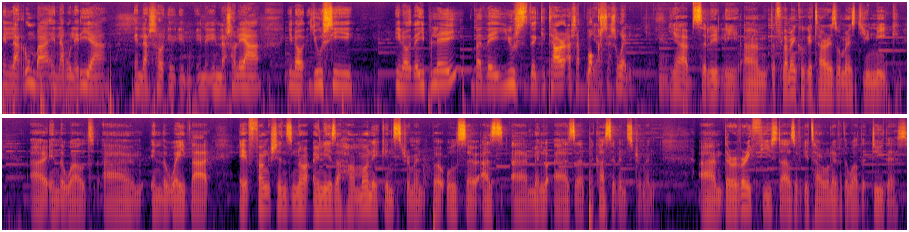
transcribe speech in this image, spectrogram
en la rumba in la bulería en la so- in, in, in la soleá you know you see you know they play but they use the guitar as a box Yeah. as well Yeah, absolutely. Um, the flamenco guitar is almost unique uh, in the world um, in the way that it functions not only as a harmonic instrument but also as a, as a percussive instrument. Um, there are very few styles of guitar all over the world that do this.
